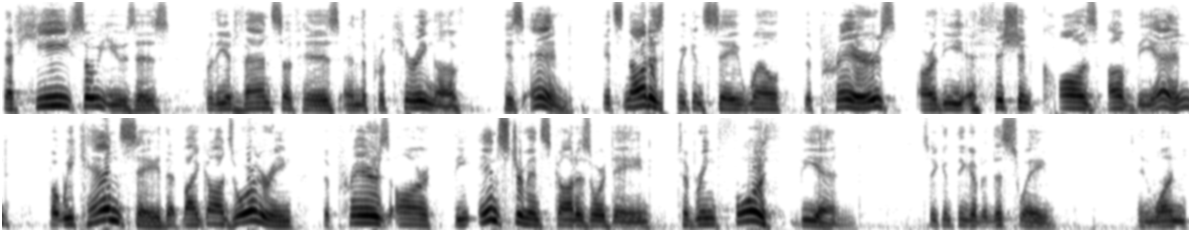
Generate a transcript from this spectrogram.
that He so uses for the advance of His and the procuring of His end. It's not as if we can say, well, the prayers are the efficient cause of the end, but we can say that by God's ordering, the prayers are the instruments God has ordained to bring forth the end. So you can think of it this way in one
